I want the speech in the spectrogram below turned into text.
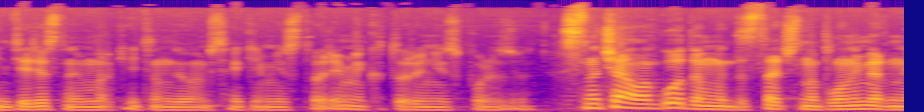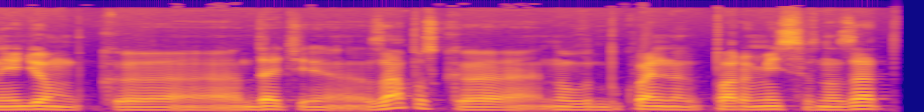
интересными маркетинговыми всякими историями, которые они используют. С начала года мы достаточно планомерно идем к э, дате запуска. Ну, вот буквально пару месяцев назад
